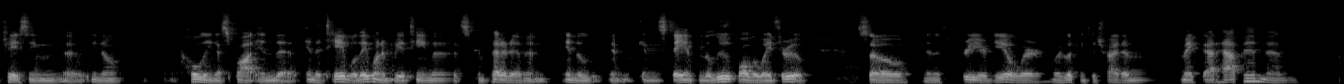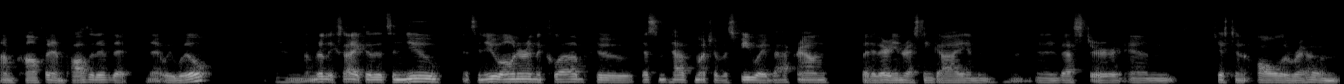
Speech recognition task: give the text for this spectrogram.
chasing the you know holding a spot in the in the table they want to be a team that's competitive and in the and can stay in the loop all the way through So in a three-year deal, we're we're looking to try to make that happen, and I'm confident and positive that that we will. And I'm really excited because it's a new it's a new owner in the club who doesn't have much of a speedway background, but a very interesting guy and an investor and just an all-around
